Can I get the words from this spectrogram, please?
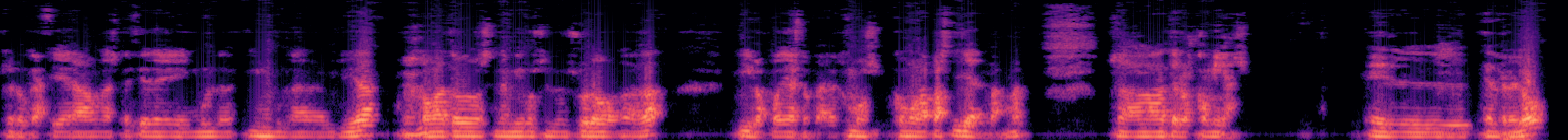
que lo que hacía era una especie de invulner- invulnerabilidad. Dejaba a todos los enemigos en el suelo ¿verdad? y los podías tocar. Es como, como la pastilla del Batman. O sea, te los comías. El, el reloj,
